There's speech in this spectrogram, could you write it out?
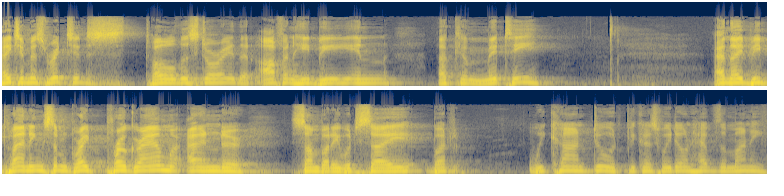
HMS Richards told the story that often he'd be in a committee and they'd be planning some great program and uh, somebody would say, but we can't do it because we don't have the money.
